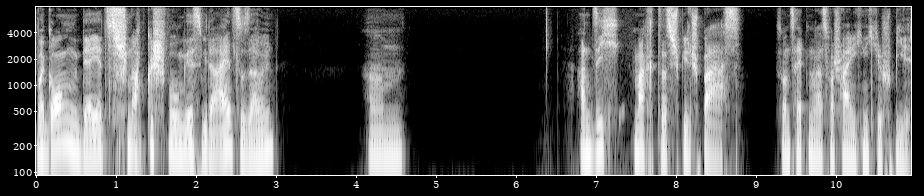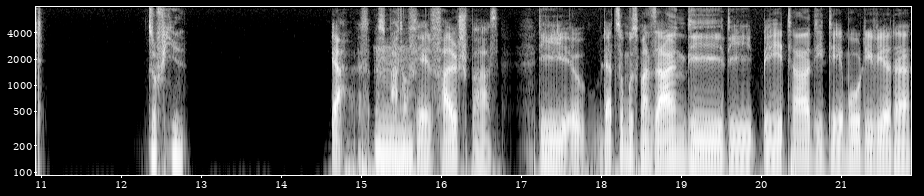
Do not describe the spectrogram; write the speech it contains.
Waggon, der jetzt schon abgesprungen ist, wieder einzusammeln. Ähm, an sich macht das Spiel Spaß. Sonst hätten wir es wahrscheinlich nicht gespielt. So viel. Ja, es, es mm. macht auf jeden Fall Spaß. Die, äh, dazu muss man sagen, die, die Beta, die Demo, die wir da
